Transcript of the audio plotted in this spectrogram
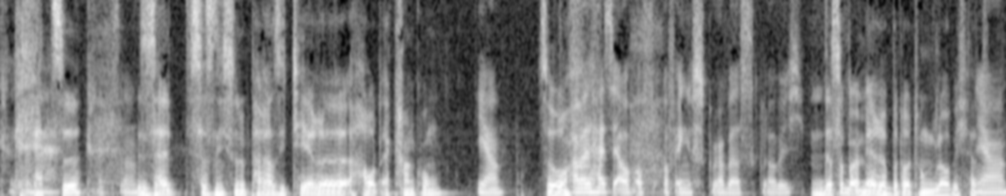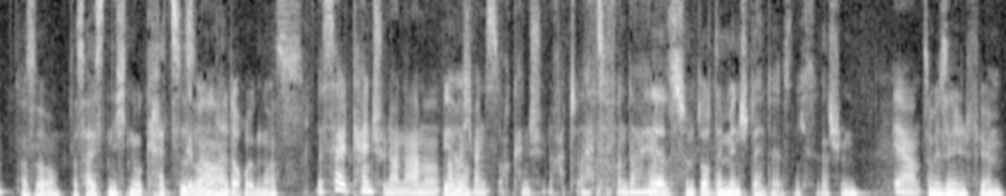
Kretze. Kretze. Kretze. Ist halt, ist das nicht so eine parasitäre Hauterkrankung? Ja, So. aber das heißt ja auch auf, auf Englisch Scrubbers, glaube ich. Das aber mehrere Bedeutungen, glaube ich, hat. Ja. Also, das heißt nicht nur Kretze, Genau. sondern halt auch irgendwas. Das ist halt kein schöner Name, Ja. aber ich meine, es ist auch keine schöne Ratte. Also von Ja, daher. das stimmt. Auch der Mensch dahinter ist nicht sehr schön. Ja. Zumindest in den Filmen.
